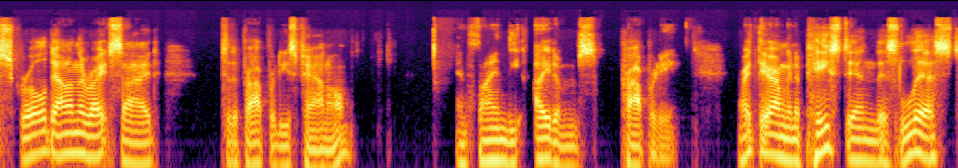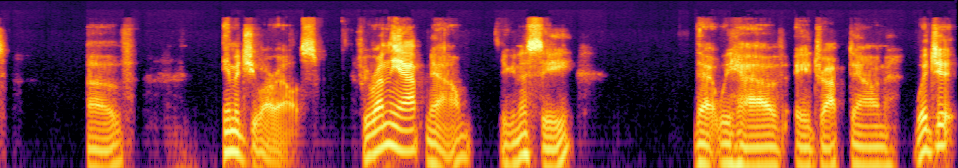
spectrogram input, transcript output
scroll down on the right side to the properties panel, and find the items property. Right there, I'm going to paste in this list of image URLs. If we run the app now, you're going to see that we have a drop down widget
